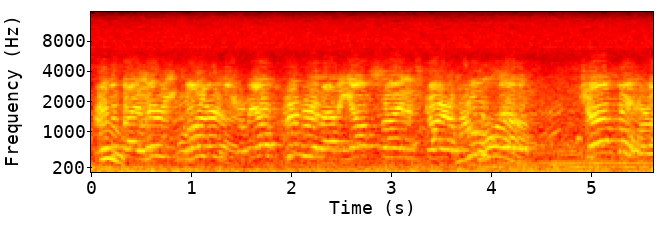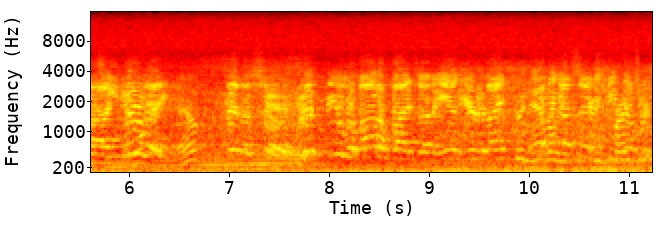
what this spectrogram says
driven by Larry and on the outside is car. John Moore out of Clear Lake, Minnesota. Whitfield of modifieds on hand here tonight. Coming up next,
